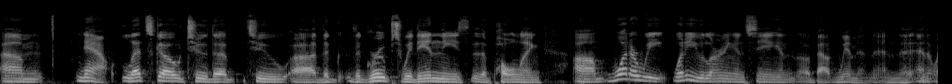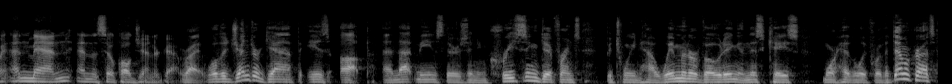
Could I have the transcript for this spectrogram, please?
Um, now let's go to the to uh, the the groups within these the polling. Um, what are we? What are you learning and seeing in, about women and, the, and, and men and the so-called gender gap? Right. Well, the gender gap is up, and that means there's an increasing difference between how women are voting, in this case, more heavily for the Democrats,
